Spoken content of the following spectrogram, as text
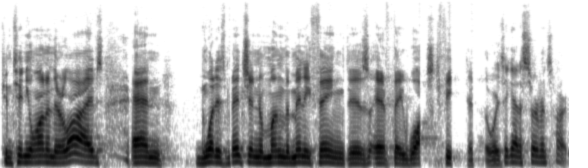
continue on in their lives. And what is mentioned among the many things is if they washed feet. In other words, they got a servant's heart.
